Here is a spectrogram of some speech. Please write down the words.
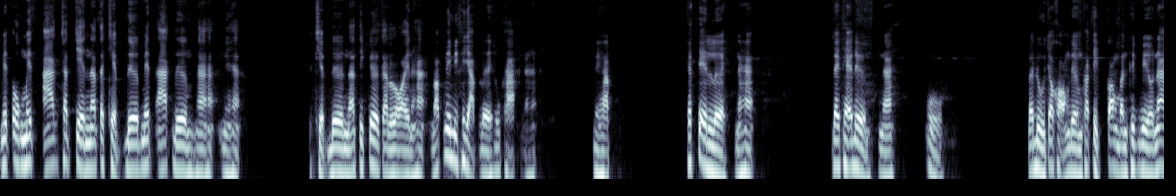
เม็ดองเม็ดอาร์คชัดเจนนะตะเข็บเดิมเม็ดอาร์คเดิมนะฮะนี่ฮะตะเข็บเดิมนะติ๊กเกอร์กันรอยนะฮะน็อตไม่มีขยับเลยลูกค้านะฮะนี่ครับ ชัดเจนเลยนะฮะ ได้แท้เดิมนะ โอ้แล้วดูเจ้าของเดิมเขาติดกล้องบันทึกวิวหน้า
